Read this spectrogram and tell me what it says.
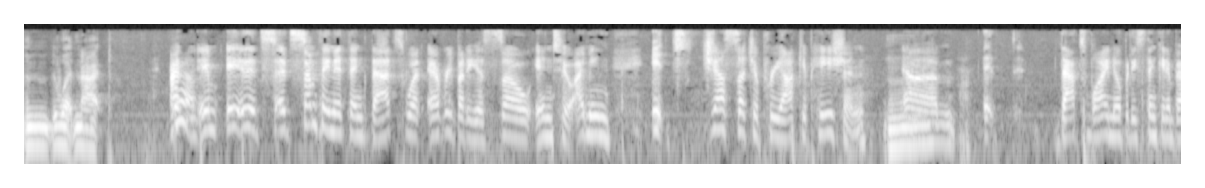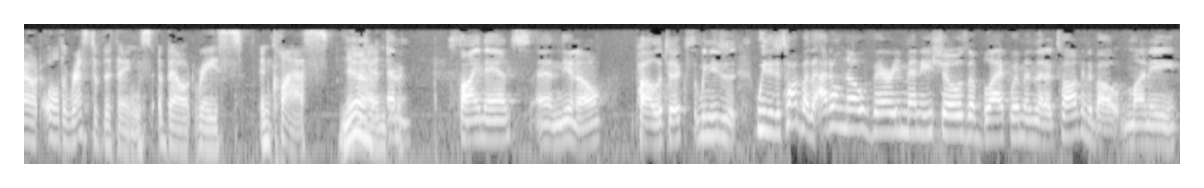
and whatnot Yeah. I, it, it's it's something to think that's what everybody is so into. I mean, it's just such a preoccupation. Mm-hmm. Um, it, that's why nobody's thinking about all the rest of the things about race and class Yeah. and gender. and finance and you know politics. We need to we need to talk about that. I don't know very many shows of black women that are talking about money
